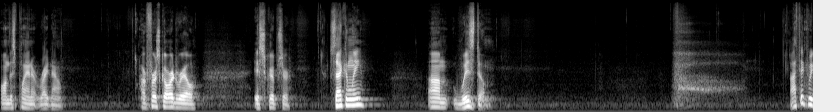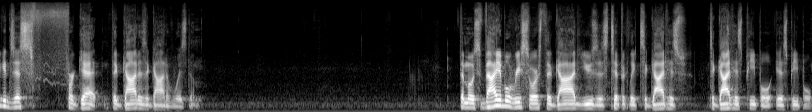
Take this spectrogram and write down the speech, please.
on this planet right now. Our first guardrail is scripture. Secondly, um, wisdom. I think we could just forget that God is a God of wisdom. The most valuable resource that God uses typically to guide his, to guide his people is people.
